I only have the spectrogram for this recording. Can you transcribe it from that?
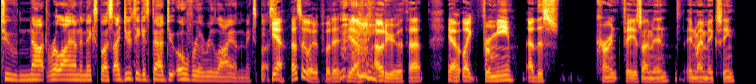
to not rely on the mix bus. I do think it's bad to over rely on the mix bus. Yeah, that's a way to put it. Yeah, I would agree with that. Yeah, like for me at this current phase I'm in in my mixing,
